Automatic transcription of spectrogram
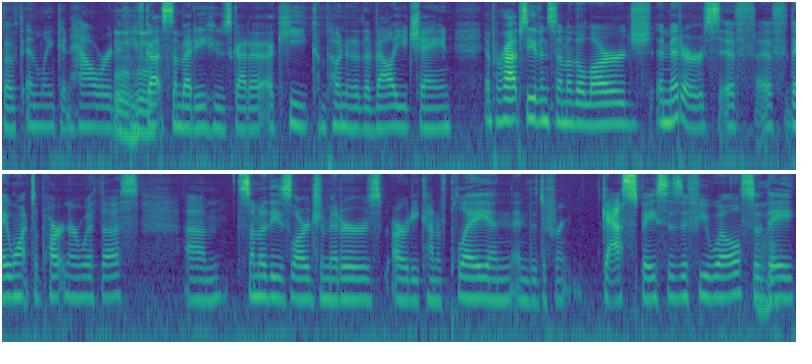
both Enlink and Howard. If you've got somebody who's got a, a key component of the value chain, and perhaps even some of the large emitters, if if they want to partner with us. Um, some of these large emitters already kind of play in, in the different gas spaces, if you will. So they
